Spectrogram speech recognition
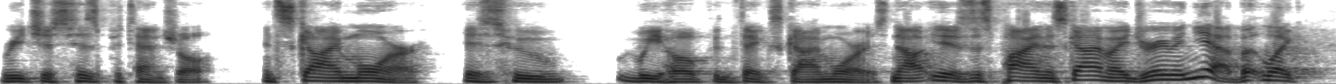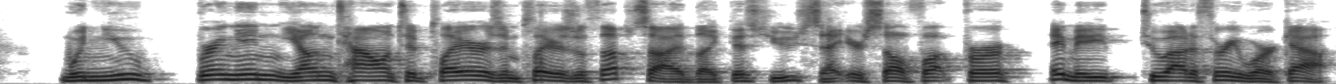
reaches his potential, and Skyy Moore is who we hope and think Skyy Moore is. Now, is this pie in the sky my dream? And yeah, but like when you bring in young, talented players and players with upside like this, you set yourself up for, hey, maybe two out of three work out.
